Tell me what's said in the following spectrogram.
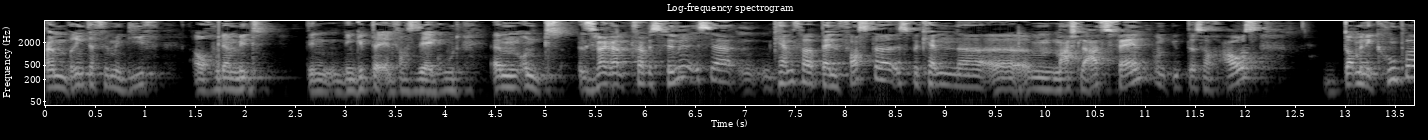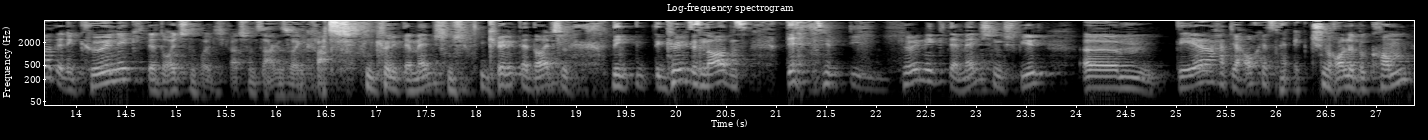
ähm, bringt der Film mit Div auch wieder mit den, den gibt er einfach sehr gut. Ähm, und ich war gerade, Travis Fimmel ist ja ein Kämpfer, Ben Foster ist bekennender äh, Martial Arts Fan und übt das auch aus. Dominic Cooper, der den König der Deutschen, wollte ich gerade schon sagen, so ein Quatsch, den König der Menschen, den König der Deutschen, den, den König des Nordens, der den, den König der Menschen spielt, ähm, der hat ja auch jetzt eine Actionrolle bekommen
